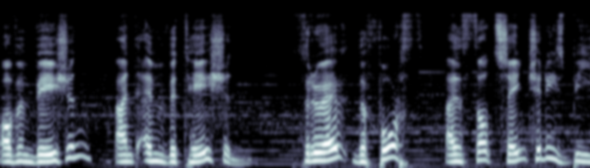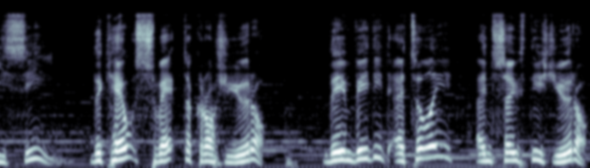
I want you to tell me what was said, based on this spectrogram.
of invasion and invitation. Throughout the 4th and 3rd centuries BC, the Celts swept across Europe. They invaded Italy and southeast Europe,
